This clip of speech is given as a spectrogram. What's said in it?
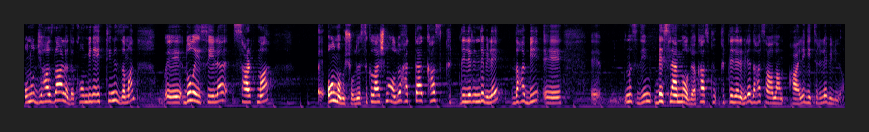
onu cihazlarla da kombine ettiğimiz zaman e, dolayısıyla sarkma e, olmamış oluyor, sıkılaşma oluyor. Hatta kas kütlelerinde bile daha bir e, e, nasıl diyeyim beslenme oluyor. Kas kü- kütleleri bile daha sağlam hale getirilebiliyor.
